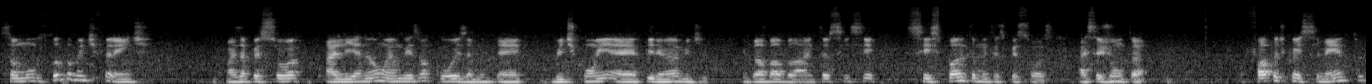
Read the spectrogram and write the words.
São mundos totalmente diferentes. Mas a pessoa ali não é a mesma coisa. É, Bitcoin é pirâmide e blá blá blá. Então, assim, se se espanta muitas pessoas. Aí você junta falta de conhecimento,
